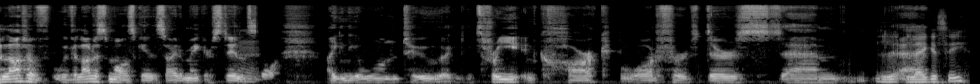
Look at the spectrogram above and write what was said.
A lot of we've a lot of small scale cider makers still. Mm. So I can think of one, two, three in Cork, Waterford. There's um, L- uh, Legacy.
